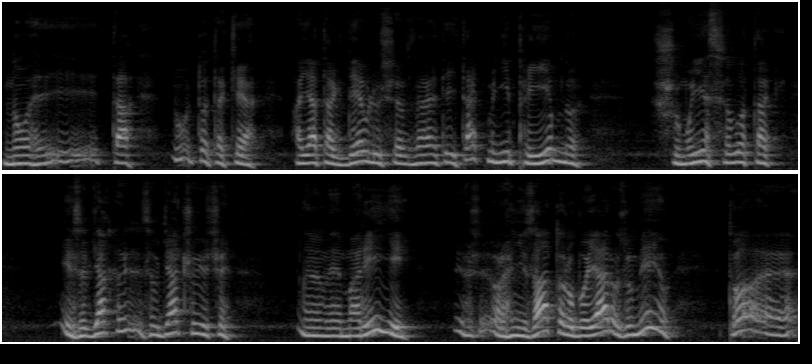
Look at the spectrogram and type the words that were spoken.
ноги і та, ну, то таке. А я так дивлюся, знаєте, і так мені приємно, що моє село так, і завдячуючи е, Марії, організатору, бо я розумію, то е,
